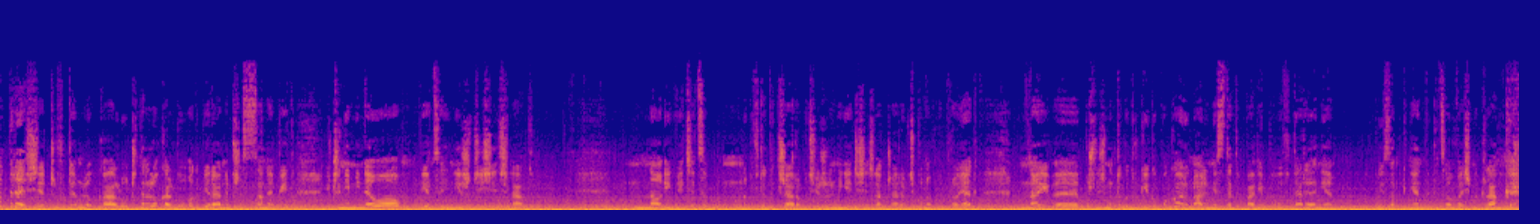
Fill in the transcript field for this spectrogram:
adresie, czy w tym lokalu, czy ten lokal był odbierany przez Sanepid i czy nie minęło więcej niż 10 lat. No i wiecie co, no bo wtedy trzeba robić, jeżeli minie 10 lat, trzeba robić ponowny projekt. No i e, poszliśmy do tego drugiego pokoju, no ale niestety panie były w terenie, pokój zamknięty, pocałowaliśmy klamkę.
